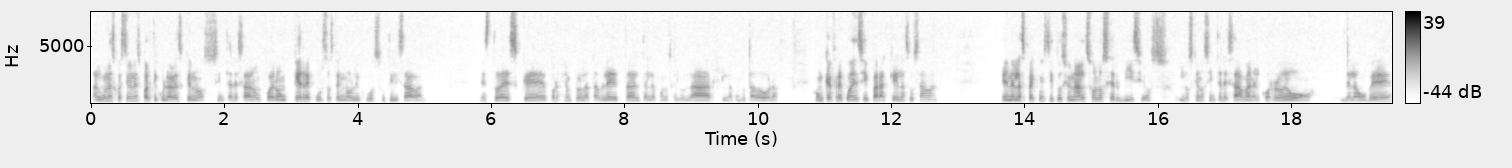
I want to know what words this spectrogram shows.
algunas cuestiones particulares que nos interesaron fueron qué recursos tecnológicos utilizaban. Esto es que, por ejemplo, la tableta, el teléfono celular, la computadora, con qué frecuencia y para qué las usaban. En el aspecto institucional son los servicios los que nos interesaban, el correo de la UB,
